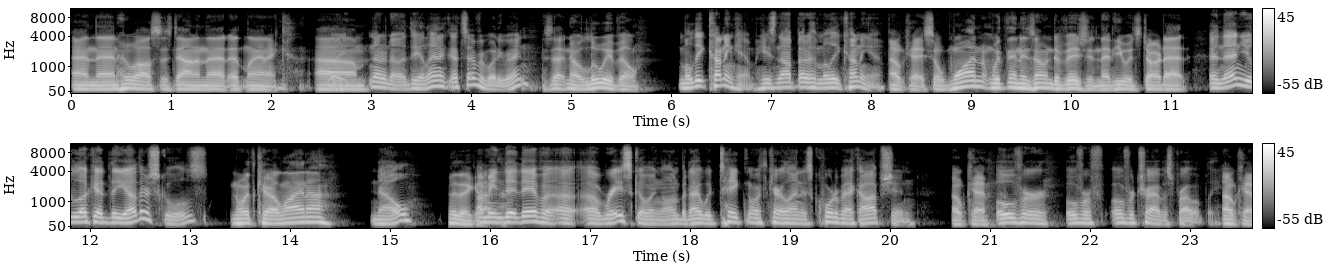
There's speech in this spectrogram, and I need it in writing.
And then who else is down in that Atlantic? Wait, Um, no, no, no. The Atlantic. That's everybody, right? is that no Louisville? Malik Cunningham. He's not better than Malik Cunningham. Okay, so one within his own division that he would start at. And then you look at the other schools. North Carolina. No, Who they got? I mean they, they have a, a, a race going on, but I would take North Carolina's quarterback option okay, over over over Travis probably. okay.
